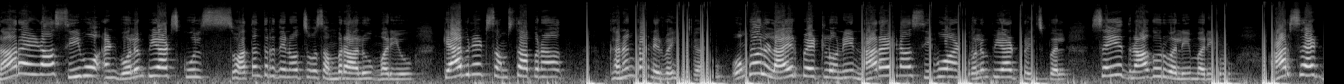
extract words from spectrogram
Narayana CO and Olympiad schools స్వాతంత్ర దినోత్సవ సంబరాలు మరియు కేబినెట్ సంస్థాపన ఘనంగా నిర్వహించారు. ఒంగోలు లాయర్పేటలోని Narayana CO and Olympiad principal Syed Nagoor Vali మరియు ఆర్సాట్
